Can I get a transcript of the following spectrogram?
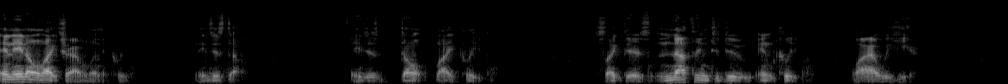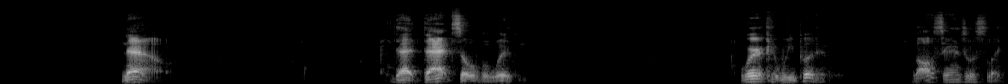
And they don't like traveling to Cleveland. They just don't. They just don't like Cleveland. It's like there's nothing to do in Cleveland. Why are we here? Now, that that's over with, where can we put him? Los Angeles Lakers.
